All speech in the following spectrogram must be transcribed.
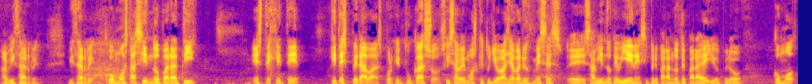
a Bizarre. Bizarre, ¿cómo está siendo para ti este GT? ¿Qué te esperabas? Porque en tu caso sí sabemos que tú llevas ya varios meses eh, sabiendo que vienes y preparándote para ello, pero ¿cómo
